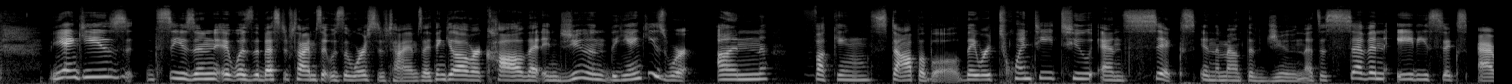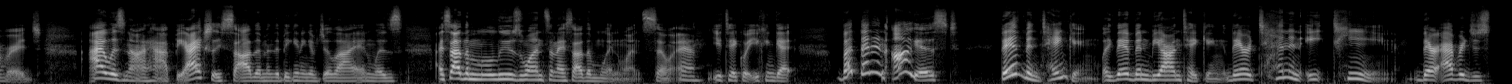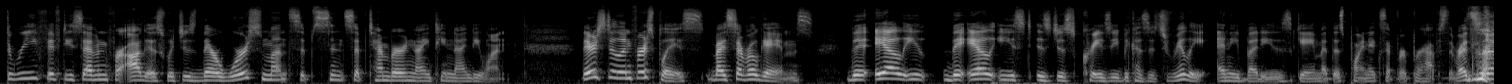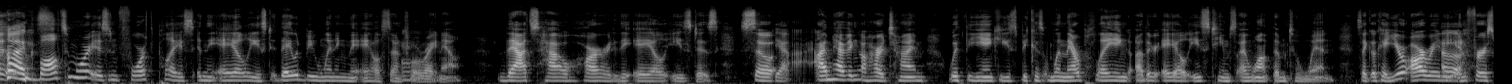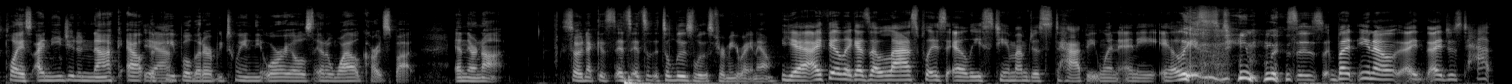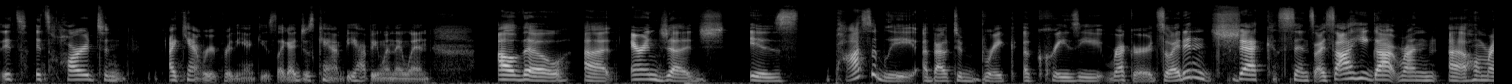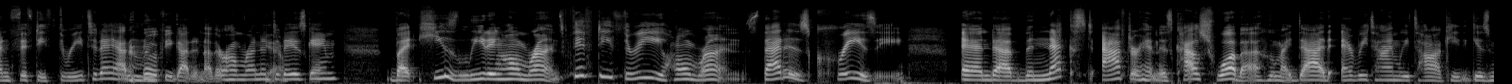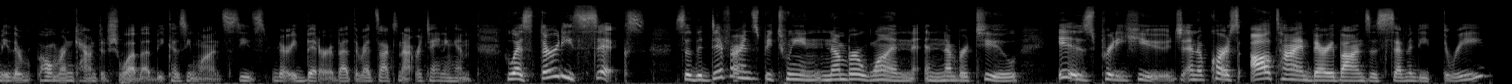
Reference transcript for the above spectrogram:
The Yankees season, it was the best of times, it was the worst of times. I think you'll all recall that in June, the Yankees were un fucking stoppable. They were 22 and 6 in the month of June. That's a 786 average. I was not happy. I actually saw them in the beginning of July and was I saw them lose once and I saw them win once. So, eh, you take what you can get. But then in August, they have been tanking. Like they have been beyond tanking. They're 10 and 18. Their average is 357 for August, which is their worst month since September 1991. They're still in first place by several games. The AL the AL East is just crazy because it's really anybody's game at this point, except for perhaps the Red Sox. Baltimore is in fourth place in the AL East. They would be winning the AL Central mm. right now. That's how hard the AL East is. So yeah. I'm having a hard time with the Yankees because when they're playing other AL East teams, I want them to win. It's like, okay, you're already Ugh. in first place. I need you to knock out yeah. the people that are between the Orioles and a wild card spot, and they're not. So Nick, it's it's it's, a lose lose for me right now. Yeah, I feel like as a last place AL East team, I'm just happy when any AL East team loses. But you know, I I just have it's it's hard to I can't root for the Yankees. Like I just can't be happy when they win. Although uh, Aaron Judge is possibly about to break a crazy record. So I didn't check since I saw he got run uh, home run 53 today. I don't mm. know if he got another home run in yeah. today's game but he's leading home runs 53 home runs. That is crazy. And uh, the next after him is Kyle Schwarber, who my dad, every time we talk, he gives me the home run count of Schwarber because he wants, he's very bitter about the Red Sox not retaining him, who has 36. So the difference between number one and number two is pretty huge. And of course, all time Barry Bonds is 73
